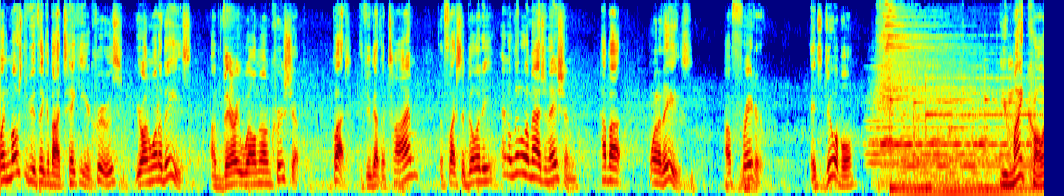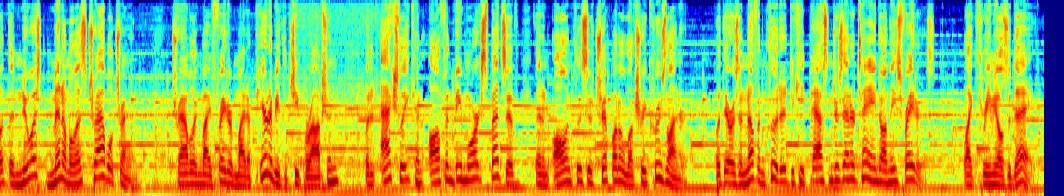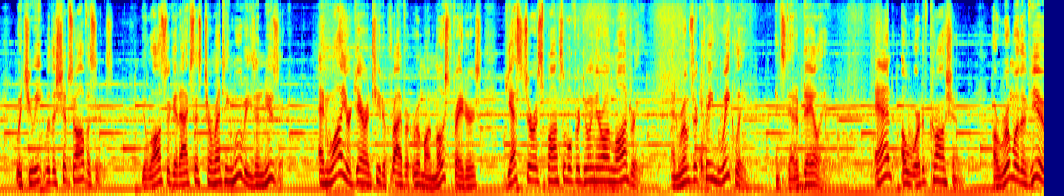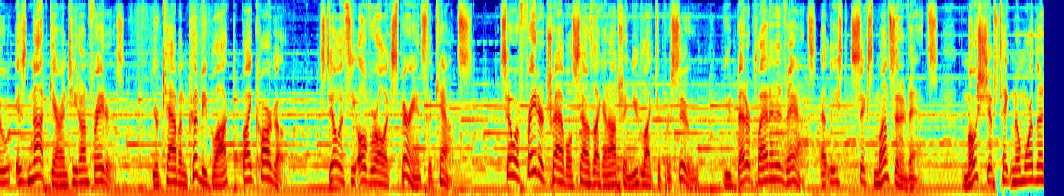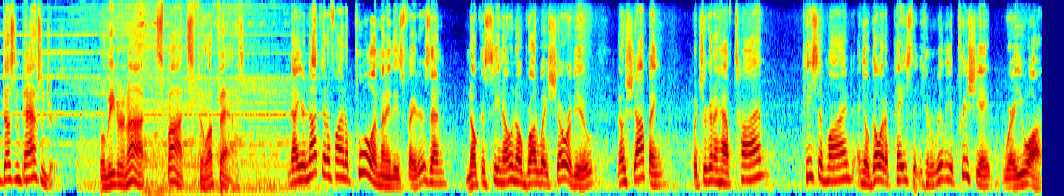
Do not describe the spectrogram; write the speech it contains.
When most of you think about taking a cruise, you're on one of these, a very well-known cruise ship. But if you've got the time, the flexibility, and a little imagination, how about one of these, a freighter? It's doable. You might call it the newest minimalist travel trend. Traveling by freighter might appear to be the cheaper option, but it actually can often be more expensive than an all-inclusive trip on a luxury cruise liner. But there is enough included to keep passengers entertained on these freighters, like three meals a day, which you eat with the ship's officers. You'll also get access to renting movies and music. And while you're guaranteed a private room on most freighters, guests are responsible for doing their own laundry, and rooms are cleaned weekly instead of daily. And a word of caution a room with a view is not guaranteed on freighters. Your cabin could be blocked by cargo. Still, it's the overall experience that counts. So, if freighter travel sounds like an option you'd like to pursue, you'd better plan in advance, at least six months in advance. Most ships take no more than a dozen passengers. Believe it or not, spots fill up fast. Now, you're not going to find a pool on many of these freighters, and no casino, no Broadway show revue, no shopping, but you're going to have time, peace of mind, and you'll go at a pace that you can really appreciate where you are.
